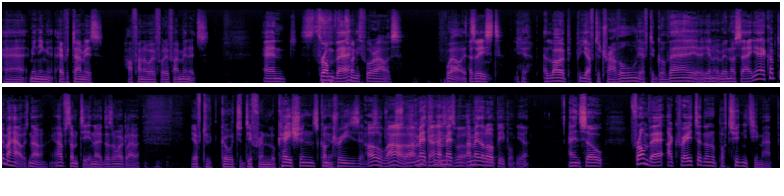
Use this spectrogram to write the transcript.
uh, meaning every time is half an hour, 45 minutes. And from there, 24 hours well, it's at least. Yeah. a lot of people, you have to travel, you have to go there. you- You know, Mm. they're not saying, yeah, come to my house. No, have some tea. No, it doesn't work like that. You have to go to different locations, countries. And Oh, wow, So I met. I met, well. I met a lot of people. Yeah. And so from there, I created an opportunity map.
